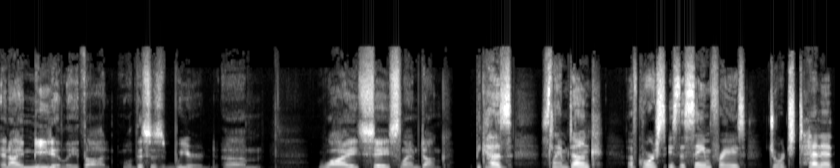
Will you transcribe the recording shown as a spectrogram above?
And I immediately thought, well, this is weird. Um, why say slam dunk? Because slam dunk, of course, is the same phrase George Tenet,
